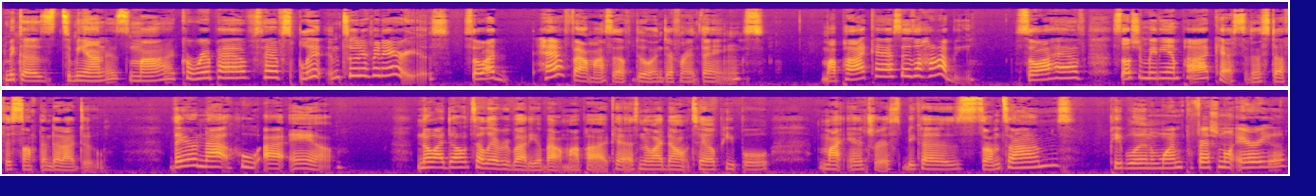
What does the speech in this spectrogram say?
Because to be honest, my career paths have split in two different areas. So I have found myself doing different things. My podcast is a hobby. So I have social media and podcasting and stuff is something that I do. They are not who I am. No, I don't tell everybody about my podcast. No, I don't tell people my interests because sometimes people in one professional area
